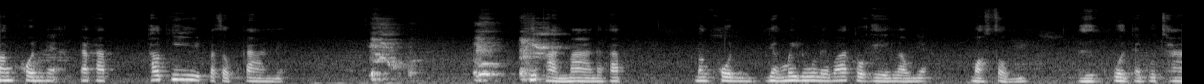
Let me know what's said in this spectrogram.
บางคนเนี่ยนะครับ เท่าที่ประสบการณ์เนี่ยที่ผ่านมานะครับ บางคนยังไม่รู้เลยว่าตัวเองเราเนี่ย เหมาะสม หรือควรจะบูชา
